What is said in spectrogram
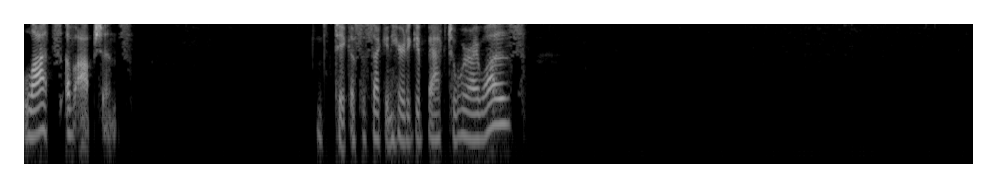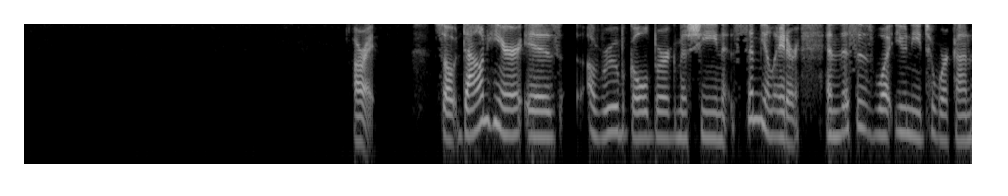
Lots of options. take us a second here to get back to where I was. All right. So down here is a Rube Goldberg machine simulator, and this is what you need to work on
